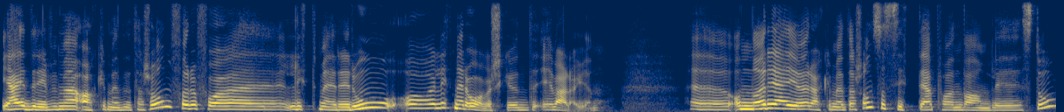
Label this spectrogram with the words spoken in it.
Jeg driver med akermeditasjon for å få litt mer ro og litt mer overskudd i hverdagen. Eh, og når jeg gjør akermeditasjon, så sitter jeg på en vanlig stol,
